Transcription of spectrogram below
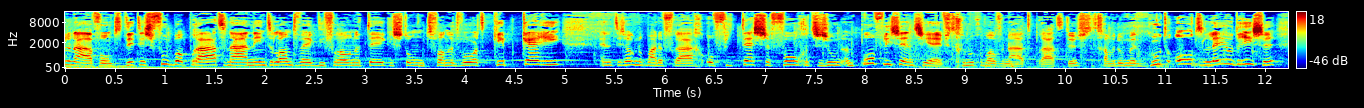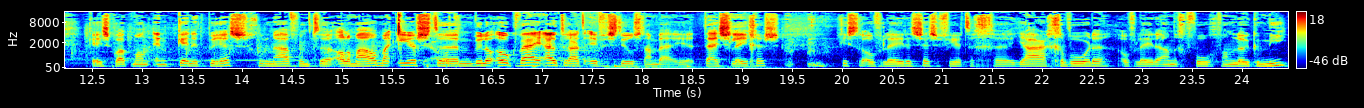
Goedenavond, dit is Voetbalpraat na een interlandweek die vooral in het teken stond van het woord Kip Kerry. En het is ook nog maar de vraag of Vitesse volgend seizoen een proflicentie heeft. Genoeg om over na te praten dus. Dat gaan we doen met good old Leo Driessen, Kees Kwakman en Kenneth Perez. Goedenavond uh, allemaal. Maar eerst uh, willen ook wij uiteraard even stilstaan bij uh, Thijs Slegers. Gisteren overleden, 46 jaar geworden. Overleden aan de gevolgen van leukemie.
